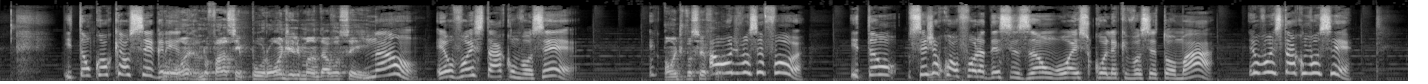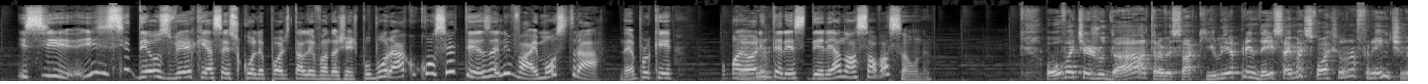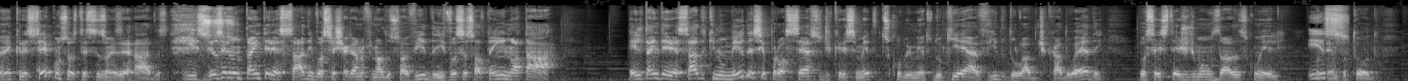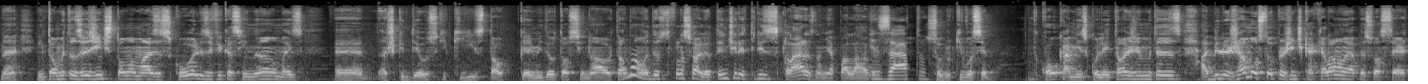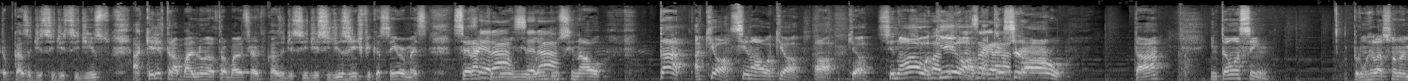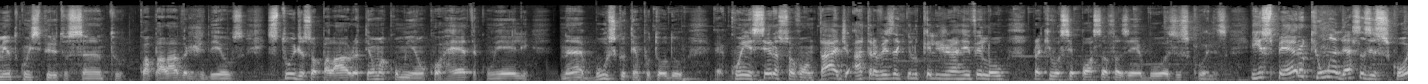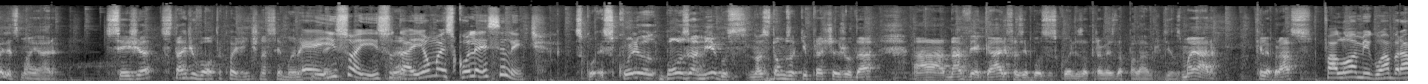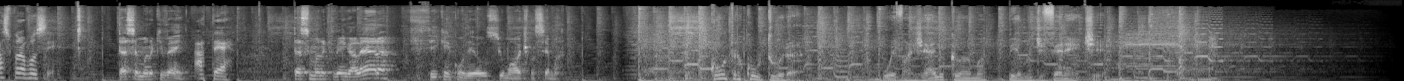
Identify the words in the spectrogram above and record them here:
Então, qual que é o segredo? onde- não fala assim, por onde ele mandar você ir. Não, eu vou estar com você Onde você for. aonde você for. Então, seja qual for a decisão ou a escolha que você tomar, eu vou estar com você. E se, e se Deus vê que essa escolha pode estar levando a gente pro buraco, com certeza ele vai mostrar, né? Porque o maior Uhum. interesse dele é a nossa salvação, né? Ou vai te ajudar a atravessar aquilo e aprender e sair mais forte lá na frente, né? Crescer com suas decisões erradas. Isso. Deus ele não tá interessado em você chegar no final da sua vida e você só tem nota A. Ele tá interessado que no meio desse processo de crescimento e descobrimento do que é a vida do lado de cá do Éden, você esteja de mãos dadas com ele Isso. o tempo todo, né? Então muitas vezes a gente toma más escolhas e fica assim, não, mas é, acho que Deus que quis, tal, porque ele me deu tal sinal e tal. Não, Deus falando assim, olha, eu tenho diretrizes claras na minha palavra Exato. sobre o que você. Qual caminho escolher. Então, a gente, muitas vezes, a Bíblia já mostrou pra gente que aquela não é a pessoa certa por causa disso, disso e disso. Aquele trabalho não é o trabalho certo por causa disso, e disso e disso. A gente fica, Senhor, mas será, Será? que não? Me Será? manda um sinal. Tá, aqui ó, sinal aqui ó. Ó, aqui ó. Sinal Uma aqui ó. Tá aqui o sinal. Tá? Então, assim. Para um relacionamento com o Espírito Santo, com a palavra de Deus, estude a sua palavra, tenha uma comunhão correta com Ele, né? Busque o tempo todo é, conhecer a sua vontade através daquilo que Ele já revelou, para que você possa fazer boas escolhas. E espero que uma dessas escolhas, Mayara, seja estar de volta com a gente na semana É que vem. isso aí, isso né? daí é uma escolha excelente. Esco- Escolha bons amigos. Nós estamos aqui para te ajudar a navegar e fazer boas escolhas através da palavra de Deus. Mayara, aquele abraço. Falou, amigo, um abraço pra você. Até semana que vem. Até. Até semana que vem, galera. Fiquem com Deus e uma ótima semana. Contra a cultura. O Evangelho clama pelo diferente.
